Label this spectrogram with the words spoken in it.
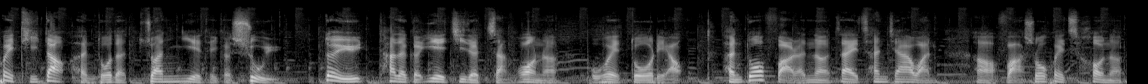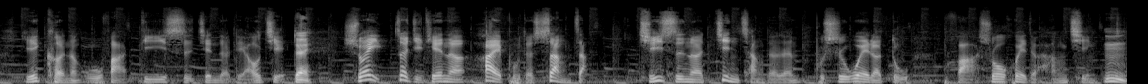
会提到很多的专业的一个术语，对于他的个业绩的展望呢，不会多聊。很多法人呢，在参加完啊法说会之后呢，也可能无法第一时间的了解。对，所以这几天呢，爱普的上涨，其实呢，进场的人不是为了赌法说会的行情。嗯，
